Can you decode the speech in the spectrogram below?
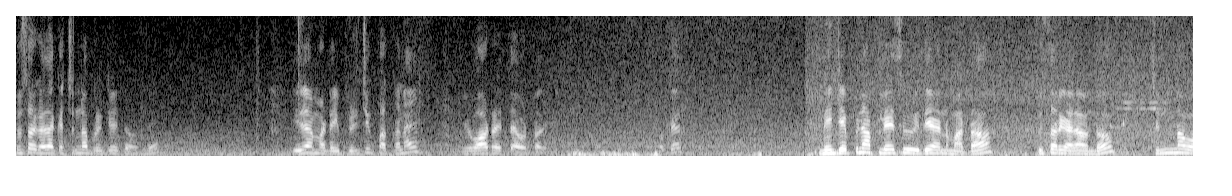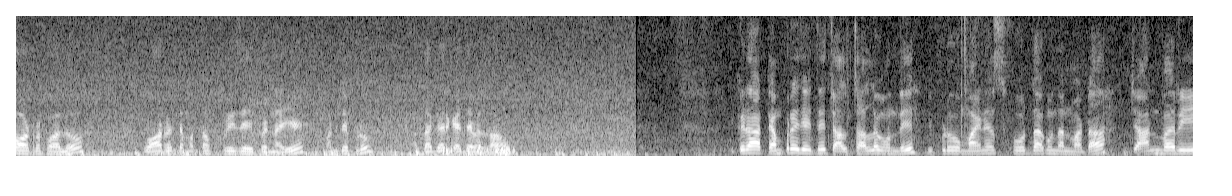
చూసారు కదా అక్కడ చిన్న బ్రిడ్జ్ అయితే ఉంది. ఇదే అనమాట ఈ బ్రిడ్జ్ పక్కనే ఈ వాటర్ అయితే ఉంటుంది. ఓకే నేను చెప్పిన ప్లేస్ ఇదే అన్నమాట. చూస్తారు కదా ఎలా ఉందో చిన్న వాటర్ ఫాల్ వాటర్ అయితే మొత్తం ఫ్రీజ్ అయిపోయినాయి. మనతో ఇప్పుడు దగ్గరికి అయితే వెళ్దాం. ఇక్కడ టెంపరేచర్ అయితే చాలా చల్లగా ఉంది. ఇప్పుడు మైనస్ ఫోర్ దాకా ఉందన్నమాట. జనవరి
